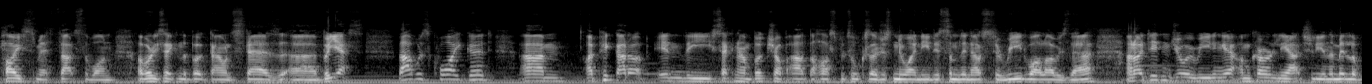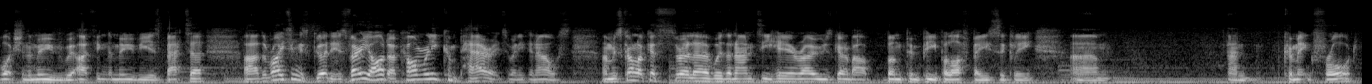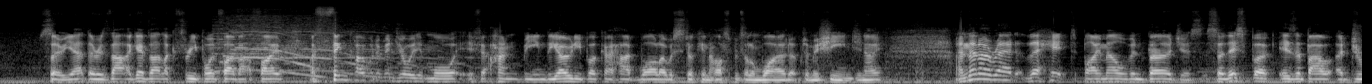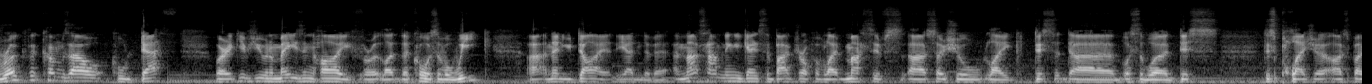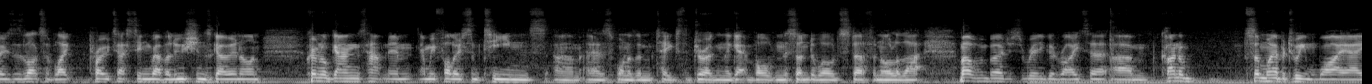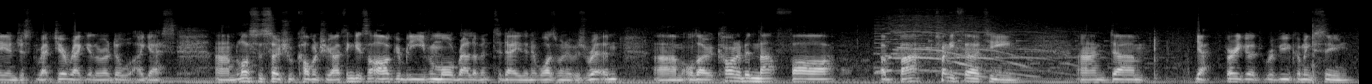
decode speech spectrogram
Highsmith that's the one. I've already taken the book downstairs uh, but yes that was quite good. Um, I picked that up in the secondhand bookshop at the hospital because I just knew I needed something else to read while I was there. And I did enjoy reading it. I'm currently actually in the middle of watching the movie. But I think the movie is better. Uh, the writing is good. It's very odd. I can't really compare it to anything else. Um, it's kind of like a thriller with an anti-hero who's going about bumping people off basically. Um, and committing fraud. So yeah, there is that. I gave that like 3.5 out of 5. I think I would have enjoyed it more if it hadn't been the only book I had while I was stuck in hospital and wired up to machines, you know? And then I read The Hit by Melvin Burgess. So this book is about a drug that comes out called Death, where it gives you an amazing high for like the course of a week. Uh, and then you die at the end of it. And that's happening against the backdrop of like massive uh, social, like, dis, uh, what's the word, dis, displeasure, I suppose. There's lots of like protesting revolutions going on criminal gangs happening and we follow some teens um, as one of them takes the drug and they get involved in this underworld stuff and all of that. Melvin Burgess is a really good writer, um, kind of somewhere between YA and just regular adult, I guess. Um, lots of social commentary. I think it's arguably even more relevant today than it was when it was written, um, although it can't have been that far back, 2013. And um, yeah, very good. Review coming soon.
